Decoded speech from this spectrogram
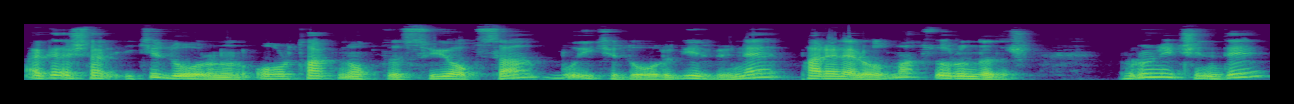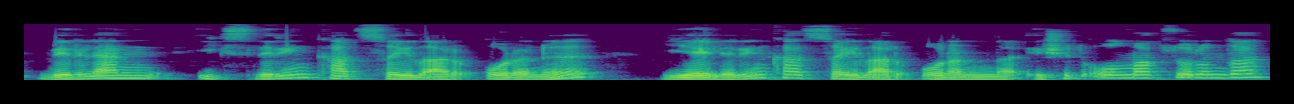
arkadaşlar iki doğrunun ortak noktası yoksa bu iki doğru birbirine paralel olmak zorundadır. Bunun için de verilen x'lerin katsayılar oranı y'lerin katsayılar oranına eşit olmak zorunda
